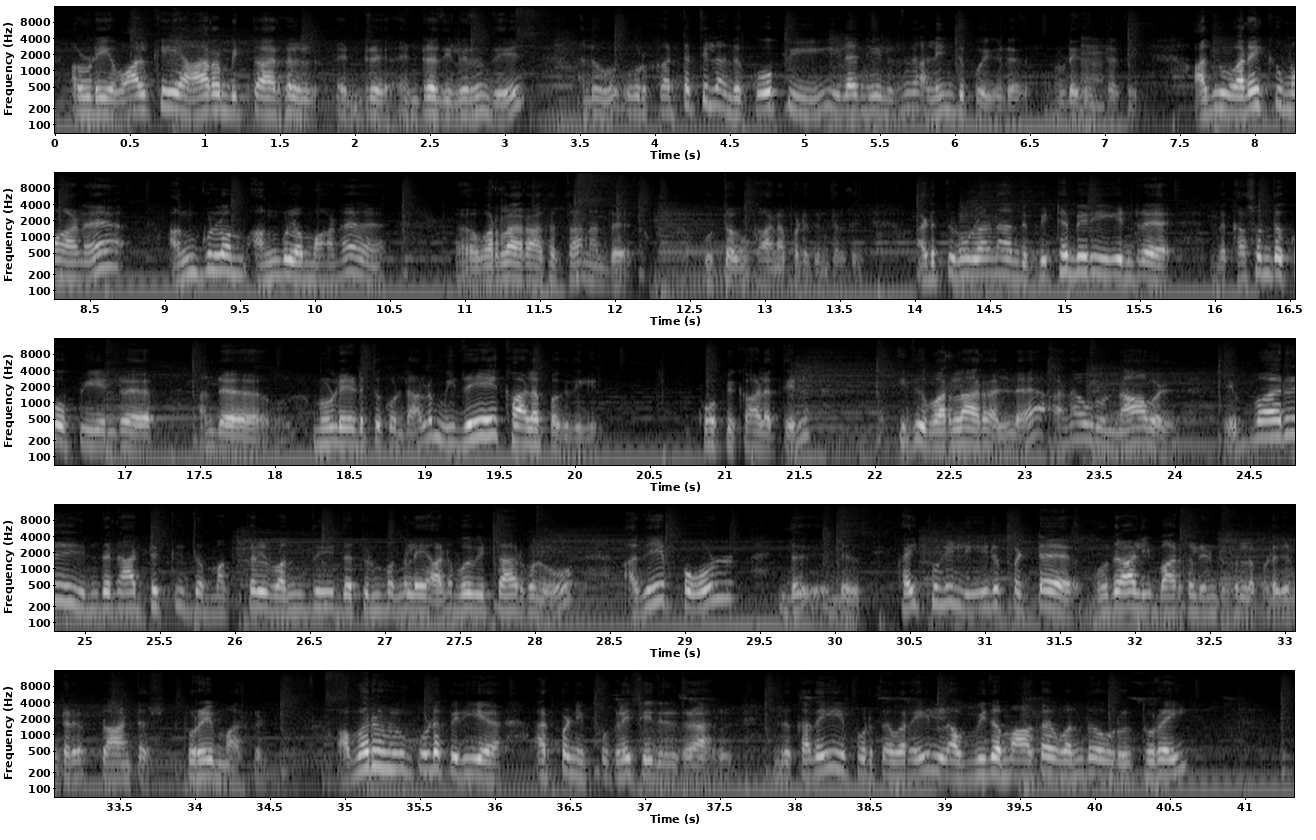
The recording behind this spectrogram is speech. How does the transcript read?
அவருடைய வாழ்க்கையை ஆரம்பித்தார்கள் என்று என்றதிலிருந்து அந்த ஒரு- கட்டத்தில் அந்த கோப்பி இலங்கையிலிருந்து அழிந்து போகிறது விடுகின்றது அது வரைக்குமான அங்குலம் அங்குலமான வரலாறாகத்தான் அந்த புத்தகம் காணப்படுகின்றது. அடுத்த நூலான அந்த பிட்டபெரி என்ற அந்த கசந்த கோப்பி என்ற அந்த நூலை எடுத்துக்கொண்டாலும் இதே காலப்பகுதியில் கோப்பி காலத்தில் இது வரலாறு அல்ல ஆனால் ஒரு நாவல். எவ்வாறு இந்த நாட்டுக்கு இந்த மக்கள் வந்து இந்த துன்பங்களை அனுபவித்தார்களோ அதே போல் இந்த இந்த கைத்தொழில் ஈடுபட்ட முதலாளிமார்கள் என்று சொல்லப்படுகின்ற பிளான்டர்ஸ் துறைமார்கள் அவர்களும் கூட பெரிய அர்ப்பணிப்புகளை செய்திருக்கிறார்கள். இந்த கதையை பொறுத்தவரையில் அவ்விதமாக வந்த ஒரு துறை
